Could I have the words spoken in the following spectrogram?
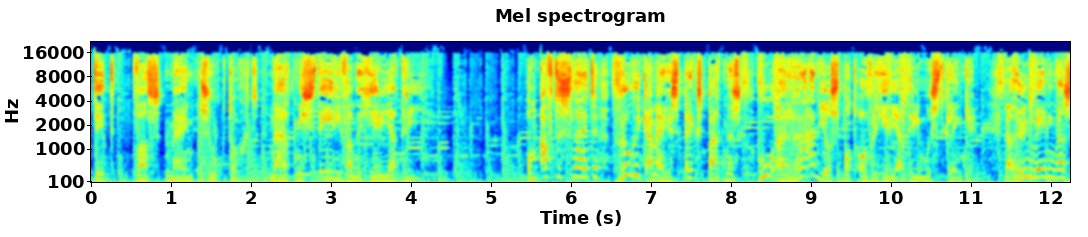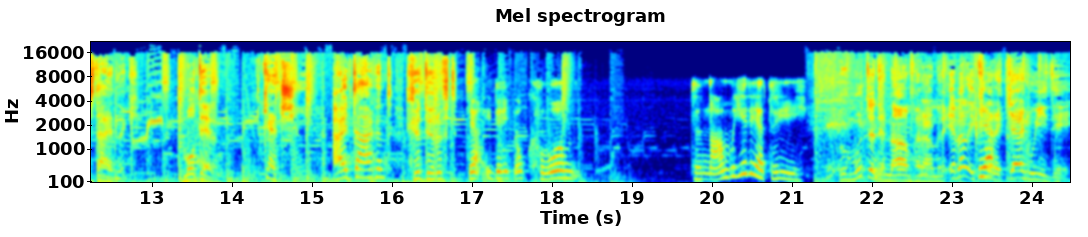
Dit was mijn zoektocht naar het mysterie van de geriatrie. Om af te sluiten vroeg ik aan mijn gesprekspartners hoe een radiospot over geriatrie moest klinken. Wel, hun mening was duidelijk. Modern, catchy, uitdagend, gedurfd. Ja, ik denk ook gewoon de naam geriatrie. We moeten de naam veranderen. Eh, wel, ik vind ja. dat een kei goed idee.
